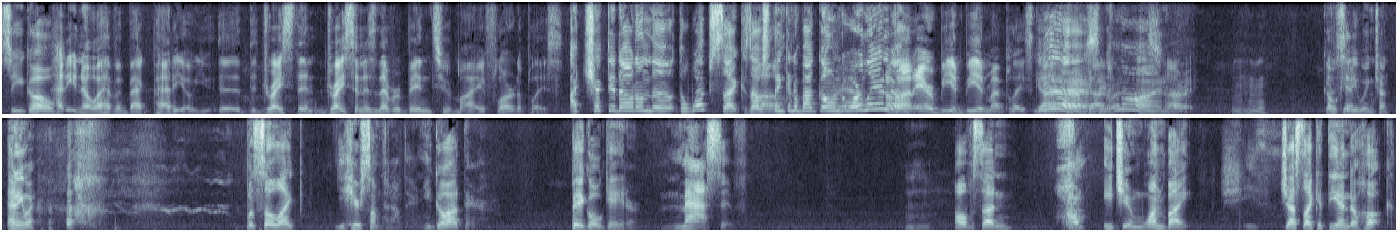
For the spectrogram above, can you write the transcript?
So you go. How do you know I have a back patio? You, uh, the Dryson, Dryson has never been to my Florida place. I checked it out on the, the website because I was thinking about going to yeah. Orlando. About Airbnb in my place? Got yeah, it. Got come it. on. All right. Go to Okay. City Wing Chun. Anyway. but so, like, you hear something out there, and you go out there. Big old gator. Massive. Mm-hmm. All of a sudden, hump, eat you in one bite. Jesus. Just like at the end of Hook.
